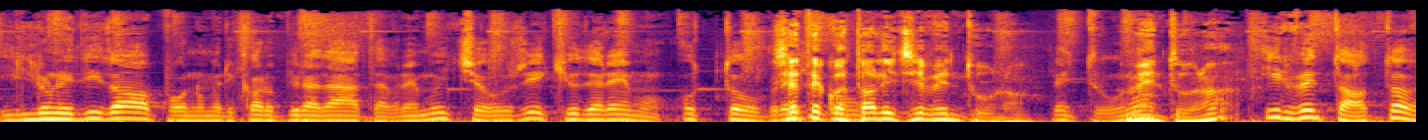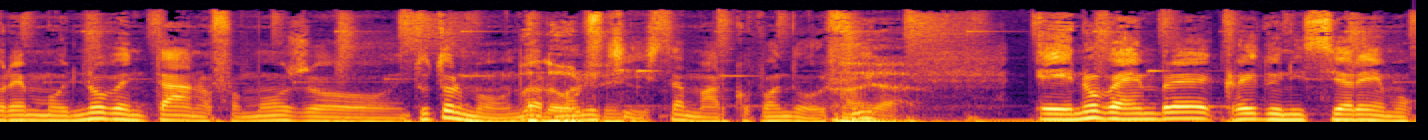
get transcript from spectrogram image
il lunedì dopo non mi ricordo più la data avremo i Ciosi e chiuderemo ottobre 7, con- 14 e 21. 21. 21. Il 28 avremo il noventano famoso in tutto il mondo, Pandolfi. armonicista Marco Pandolfi. Ah, yeah. E novembre credo inizieremo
